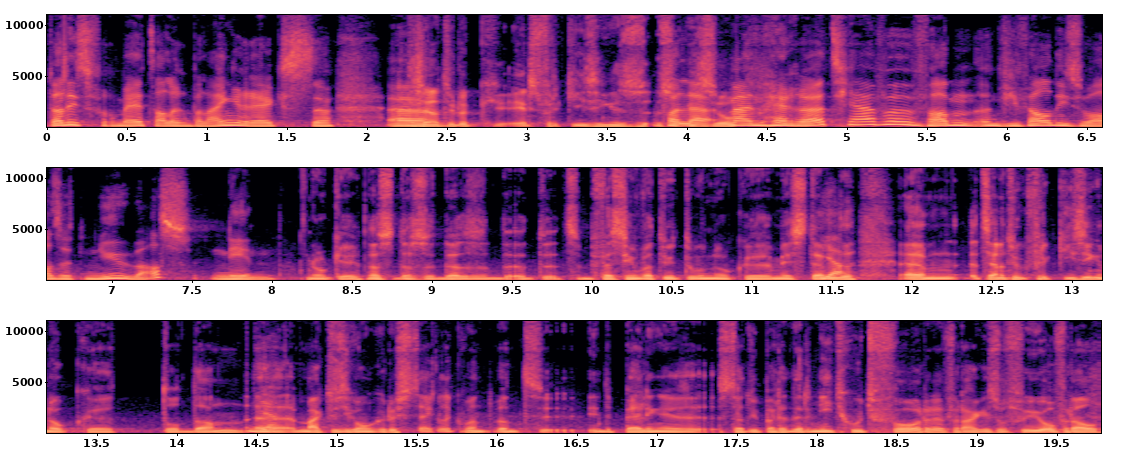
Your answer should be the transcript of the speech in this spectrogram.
Dat is voor mij het allerbelangrijkste. Er zijn uh, natuurlijk eerst verkiezingen, sowieso. Voilà. Maar een heruitgave van een Vivaldi zoals het nu was, nee. Oké, okay. dat, is, dat, is, dat is de bevestiging wat u toen ook mee stemde. Ja. Um, het zijn natuurlijk verkiezingen ook uh, tot dan. Ja. Uh, maakt u zich ongerust eigenlijk? Want, want, in de peilingen staat uw partij er niet goed voor. De vraag is of u overal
